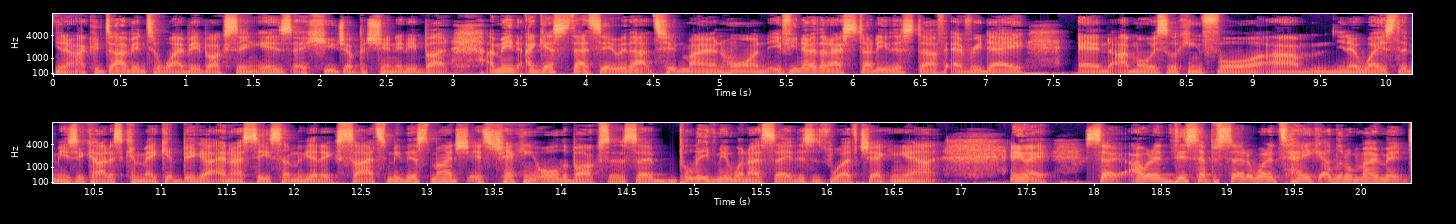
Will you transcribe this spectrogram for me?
you know, I could dive into why beatboxing is a huge opportunity. But I mean, I guess that's it. Without tooting my own horn, if you know that I study this stuff every day and I'm always looking for um, you know ways that music artists can make it bigger, and I see something that excites me this much, it's checking all the boxes. So believe me when I say this is worth checking out. Anyway, so I wanted this episode. I want to take a little moment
